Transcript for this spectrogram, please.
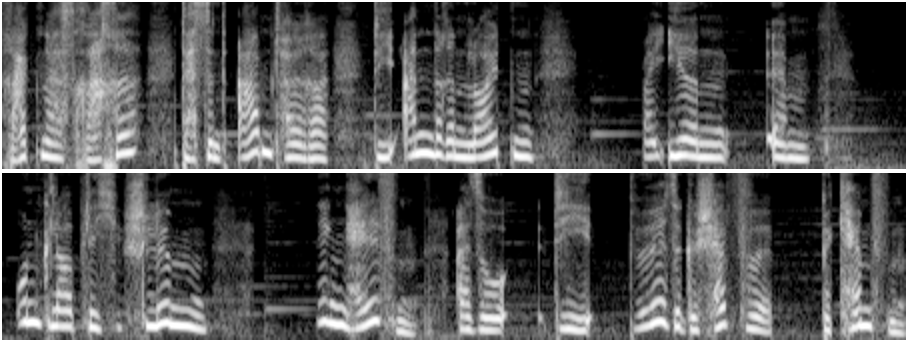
Ragnars Rache? Das sind Abenteurer, die anderen Leuten bei ihren ähm, unglaublich schlimmen Dingen helfen. Also die böse Geschöpfe bekämpfen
